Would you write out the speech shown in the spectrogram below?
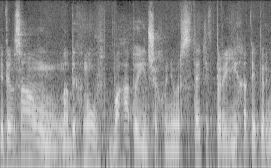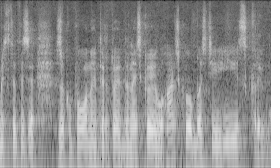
і тим самим надихнув багато інших університетів переїхати, переміститися з окупованої території Донецької, Луганської області і з Криму.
